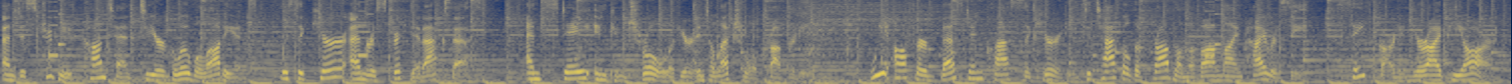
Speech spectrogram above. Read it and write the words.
and distribute content to your global audience with secure and restricted access, and stay in control of your intellectual property. We offer best-in-class security to tackle the problem of online piracy, safeguarding your IPR,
